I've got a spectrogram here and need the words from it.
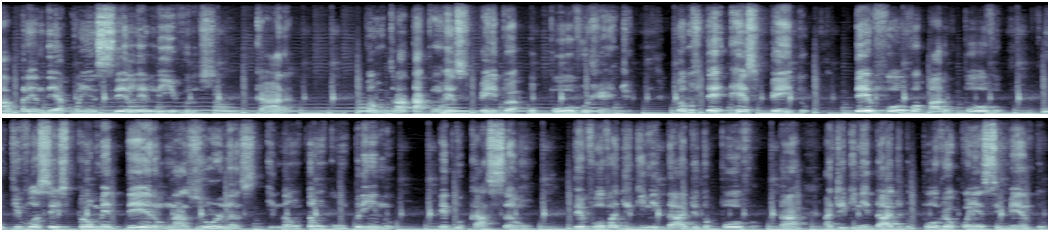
aprender a conhecer, ler livros. Cara, vamos tratar com respeito o povo, gente. Vamos ter respeito. Devolva para o povo o que vocês prometeram nas urnas e não estão cumprindo. Educação. Devolva a dignidade do povo, tá? A dignidade do povo é o conhecimento,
